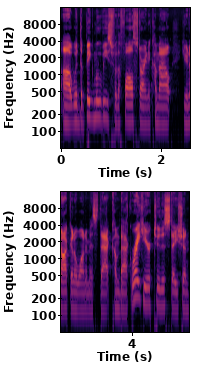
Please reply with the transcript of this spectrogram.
uh, with the big movies for the fall starting to come out. You're not going to want to miss that. Come back right here to this station.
